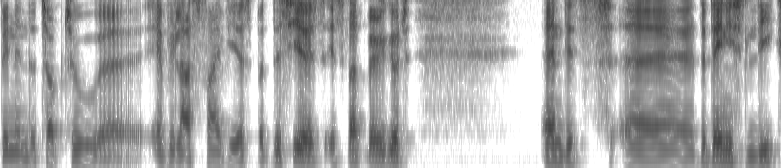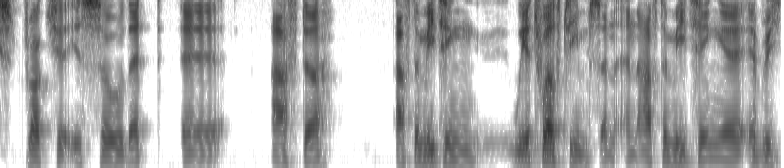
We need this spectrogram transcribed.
been in the top two uh, every last five years. But this year, it's it's not very good, and it's uh, the Danish league structure is so that uh, after after meeting, we are twelve teams, and and after meeting uh, every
